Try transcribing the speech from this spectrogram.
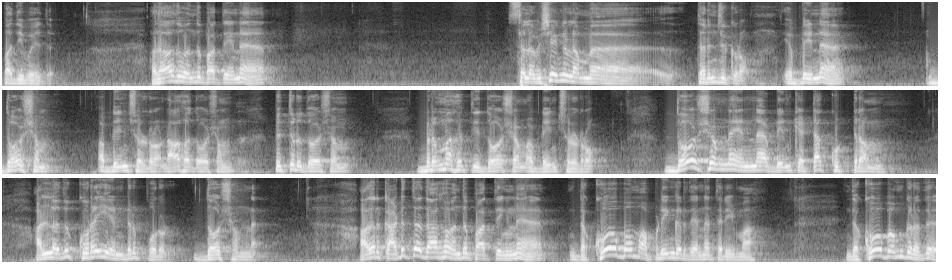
பதிவு இது. அதாவது வந்து பார்த்தீங்கன்னா சில விஷயங்கள் நம்ம தெரிஞ்சுக்கிறோம். எப்படின்னா தோஷம் அப்படின்னு சொல்கிறோம் நாகதோஷம் பித்ரு தோஷம் பிரம்மஹத்தி தோஷம் அப்படின்னு சொல்கிறோம் தோஷம்னா என்ன அப்படின்னு கேட்டால் குற்றம் அல்லது குறை என்று பொருள். தோஷம்னு. அதற்கு அடுத்ததாக வந்து பார்த்தீங்கன்னா இந்த கோபம் அப்படிங்கிறது என்ன தெரியுமா? இந்த கோபம்ங்கிறது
